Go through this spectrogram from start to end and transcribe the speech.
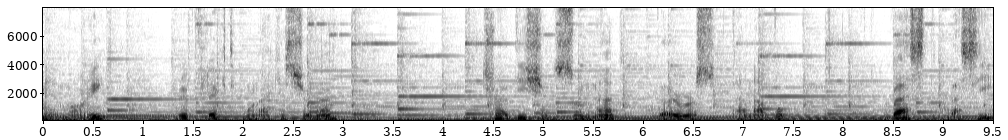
معماری reflect منعکس شدن tradition سنت diverse تنوع vast وسیع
